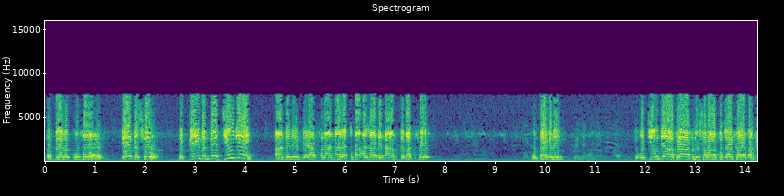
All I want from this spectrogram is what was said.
تو بے وقوفو یہ دسو بھائی کئی بندے جیو دے آتے نے، میرا فلانا رقبہ اللہ دے نام پہ وقف ہوتا ہے کہ نہیں؟ تو وہ جیوں دیا اپنے آپ سوال پہنچائی کھڑا بک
